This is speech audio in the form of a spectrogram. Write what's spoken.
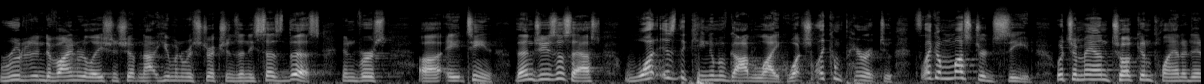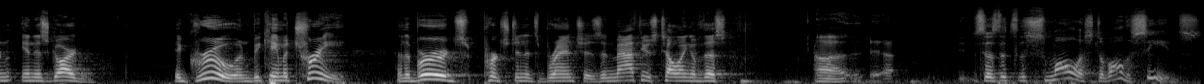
rooted in divine relationship, not human restrictions. And he says this in verse uh, 18. Then Jesus asked, What is the kingdom of God like? What shall I compare it to? It's like a mustard seed, which a man took and planted in, in his garden. It grew and became a tree, and the birds perched in its branches. And Matthew's telling of this, uh, says it's the smallest of all the seeds.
